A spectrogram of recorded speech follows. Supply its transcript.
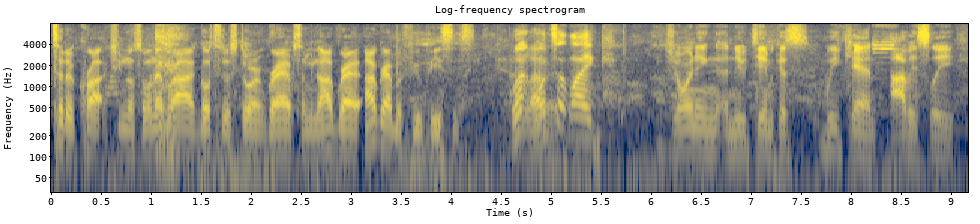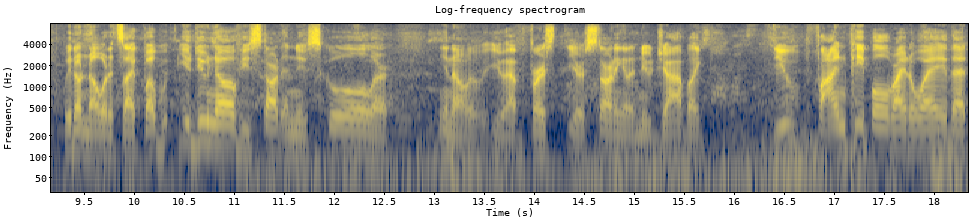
to the Crocs. You know, so whenever I go to the store and grab some, you know, I'll grab I'll grab a few pieces. What, what's it. like joining a new team? Because we can't obviously we don't know what it's like, but you do know if you start a new school or you know you have first you're starting at a new job. Like, do you find people right away that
